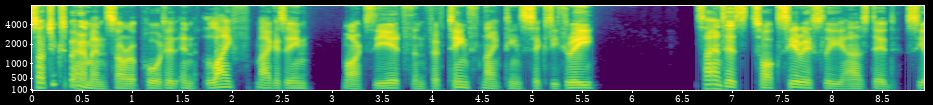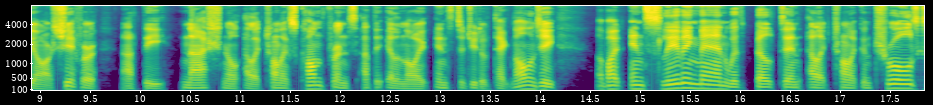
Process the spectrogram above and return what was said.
Such experiments are reported in Life magazine, March the 8th and 15th, 1963. Scientists talk seriously, as did C.R. Schafer, at the National Electronics Conference at the Illinois Institute of Technology about enslaving men with built in electronic controls,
